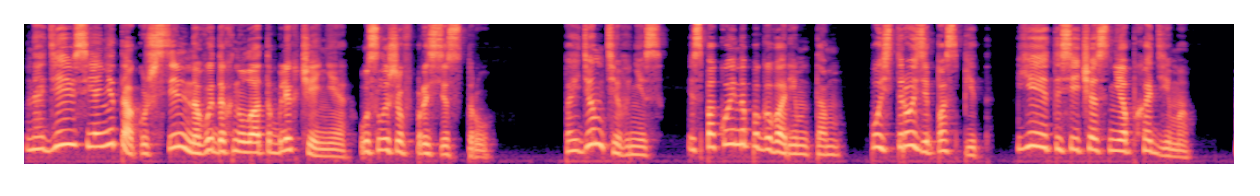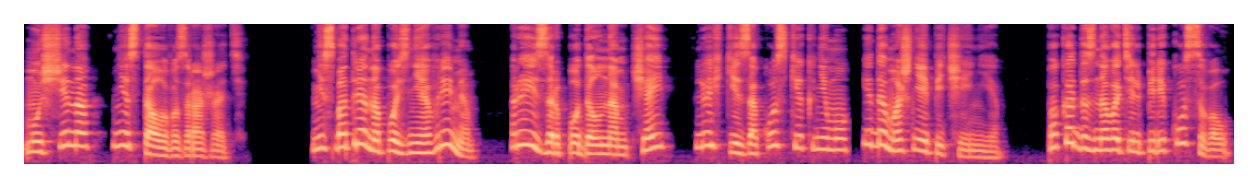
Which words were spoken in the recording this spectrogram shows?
Надеюсь, я не так уж сильно выдохнула от облегчения, услышав про сестру. Пойдемте вниз и спокойно поговорим там. Пусть Рози поспит. Ей это сейчас необходимо. Мужчина не стал возражать. Несмотря на позднее время, Рейзер подал нам чай, легкие закуски к нему и домашнее печенье. Пока дознаватель перекусывал,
